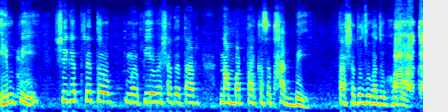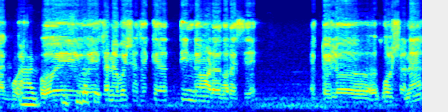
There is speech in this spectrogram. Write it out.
এমপি সেক্ষেত্রে তো পিএম এর সাথে তার নাম্বার তার কাছে থাকবেই। তার সাথে যোগাযোগ হবে। হ্যাঁ আর ওই তো- এখানে বসে থেকে তিনটা মার্ডার করাইছে। একটা হইল গুলশানে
